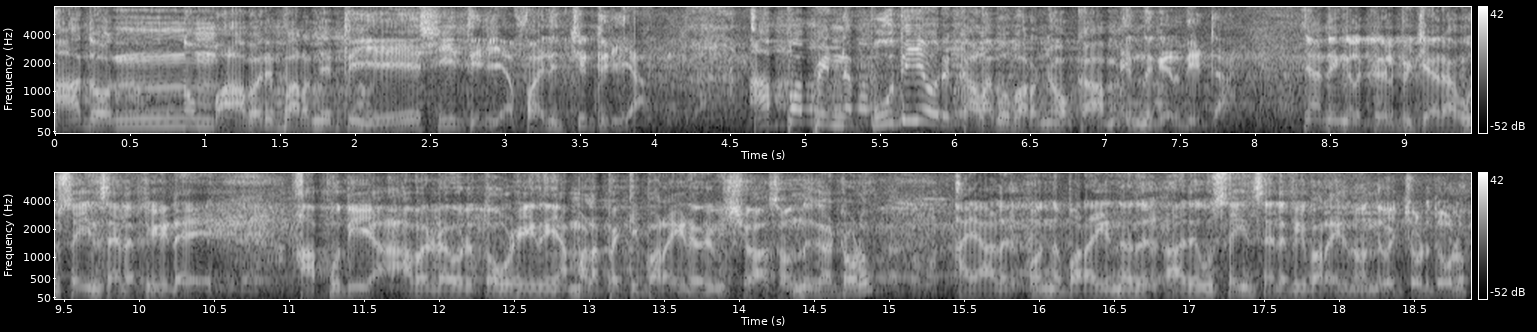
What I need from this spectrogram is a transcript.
അതൊന്നും അവർ പറഞ്ഞിട്ട് ഏശിയിട്ടില്ല ഫലിച്ചിട്ടില്ല. അപ്പൊ പിന്നെ പുതിയ ഒരു കളവ് പറഞ്ഞു നോക്കാം എന്ന് കരുതിയിട്ടാ. ഞാൻ നിങ്ങൾ കേൾപ്പിച്ചു തരാം ഹുസൈൻ സലഫിയുടെ ആ പുതിയ അവരുടെ ഒരു തോഴീത് നമ്മളെ പറ്റി പറയുന്ന ഒരു വിശ്വാസം. ഒന്ന് കേട്ടോളൂ. അയാൾ ഒന്ന് പറയുന്നത് അത് ഹുസൈൻ സലഫി പറയുന്നു ഒന്ന് വെച്ചു കൊടുത്തോളൂ.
